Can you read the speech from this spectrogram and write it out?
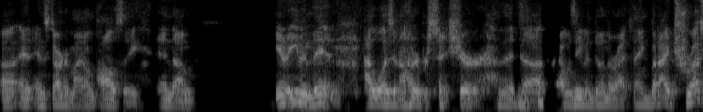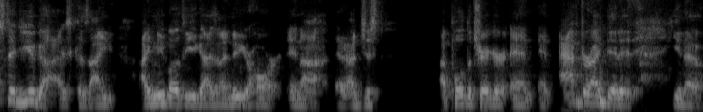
uh, and, and, started my own policy. And, um, you know, even then, I wasn't 100% sure that uh, I was even doing the right thing, but I trusted you guys because I, I knew both of you guys and I knew your heart. And, uh, and I just, I pulled the trigger. And, and after I did it, you know,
